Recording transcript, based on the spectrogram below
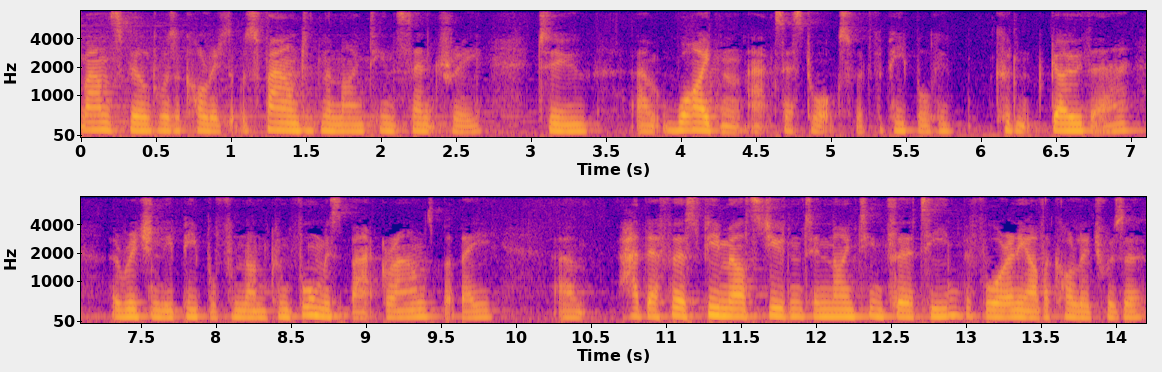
Mansfield was a college that was founded in the 19th century to uh, widen access to Oxford for people who couldn't go there. Originally people from nonconformist backgrounds, but they um, had their first female student in 1913 before any other college was a,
